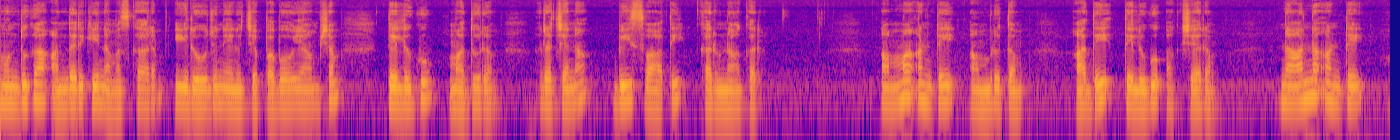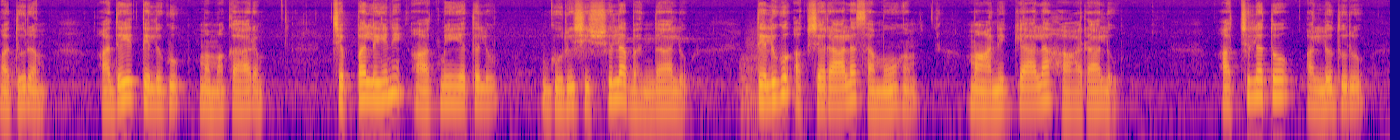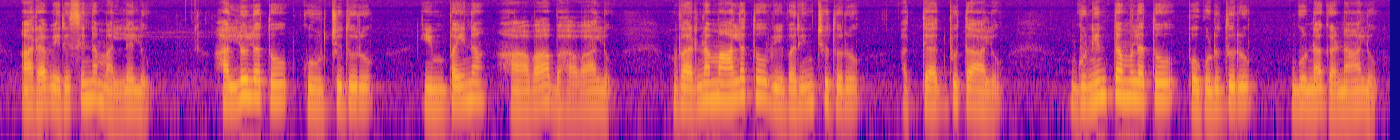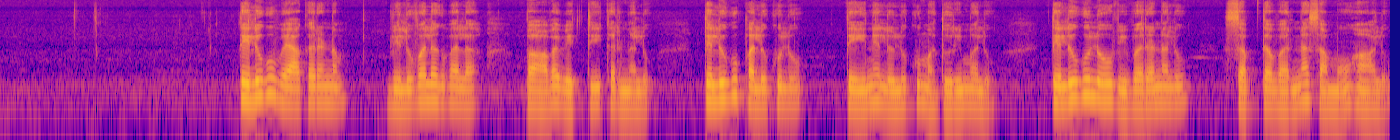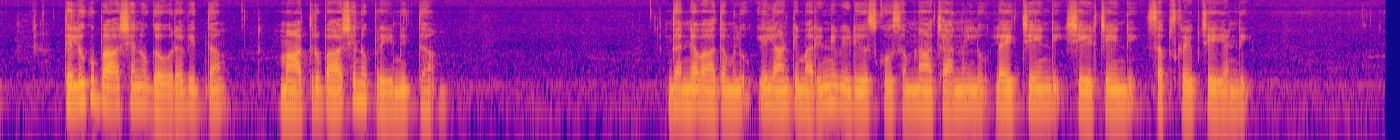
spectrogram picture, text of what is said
ముందుగా అందరికీ నమస్కారం. ఈరోజు నేను చెప్పబోయే అంశం తెలుగు మధురం. రచన బి స్వాతి కరుణాకర్. అమ్మ అంటే అమృతం అదే తెలుగు అక్షరం. నాన్న అంటే మధురం అదే తెలుగు మమకారం. చెప్పలేని ఆత్మీయతలు గురు శిష్యుల బంధాలు తెలుగు అక్షరాల సమూహం మాణిక్యాల హారాలు. అచ్చులతో అల్లుదురు అరవిరిసిన మల్లెలు. హల్లులతో కూర్చుదురు ఇంపైన హావాభావాలు వర్ణమాలతో వివరించుదురు అత్యద్భుతాలు గుణింతములతో పొగుడుదురు గుణగణాలు. తెలుగు వ్యాకరణం విలువల గల భావ వ్యక్తీకరణలు తెలుగు పలుకులు తేనెలులుకు మధురిమలు తెలుగులో వివరణలు సప్తవర్ణ సమూహాలు తెలుగు భాషను గౌరవిద్దాం. మాతృభాషను ప్రేమిద్దాం. ధన్యవాదములు. ఇలాంటి మరిన్ని వీడియోస్ కోసం నా ఛానల్ను లైక్ చేయండి షేర్ చేయండి సబ్స్క్రైబ్ చేయండి.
